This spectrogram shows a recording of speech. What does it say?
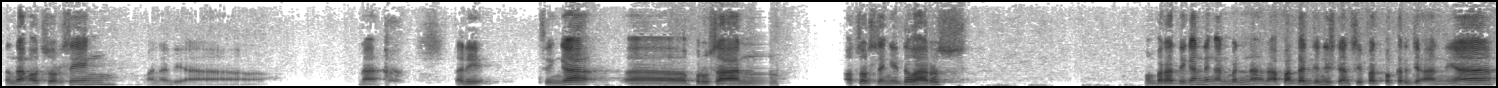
Tentang outsourcing, mana dia? Nah, tadi sehingga uh, perusahaan outsourcing itu harus memperhatikan dengan benar apakah jenis dan sifat pekerjaannya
